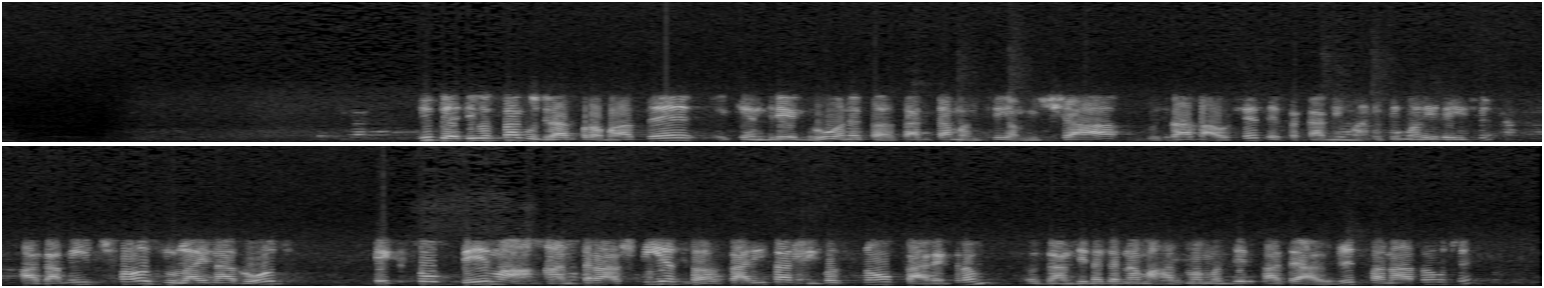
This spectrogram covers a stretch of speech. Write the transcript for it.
જી, બે દિવસના ગુજરાત પ્રવાસે કેન્દ્રીય ગૃહ અને સહકારિતા મંત્રી અમિત શાહ ગુજરાત આવશે, તે પ્રકારની માહિતી મળી રહી છે. આગામી છ જુલાઈના રોજ એકસો બે માં આંતરરાષ્ટ્રીય સહકારિતા દિવસનો કાર્યક્રમ ગાંધીનગરના મહાત્મા મંદિર ખાતે આયોજિત થનારો છે.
